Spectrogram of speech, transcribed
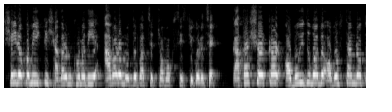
সেই রকমই একটি সাধারণ ক্ষমা দিয়ে আবারও মধ্যপ্রাচ্যের চমক সৃষ্টি করেছে। কাতার সরকার অবৈধভাবে অবস্থানরত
